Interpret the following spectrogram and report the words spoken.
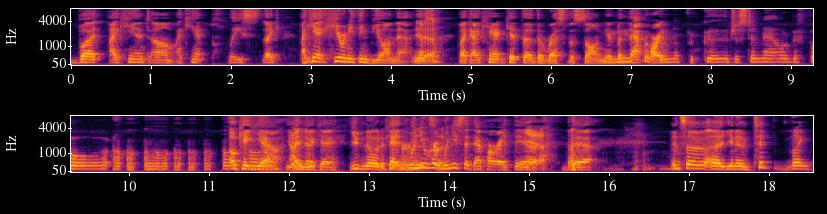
but I can't, um, I can't place, like, I can't hear anything beyond that. That's- Yeah. Like I can't get the, the rest of the song yet, but We've that part, up for good just an hour before. Uh, uh, uh, uh, uh, uh, uh, okay, yeah, yeah I know, you, okay. You'd know it if you That, heard when it, you heard, so- when you said that part right there, Yeah. that, And so, uh, you know, tip, like,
